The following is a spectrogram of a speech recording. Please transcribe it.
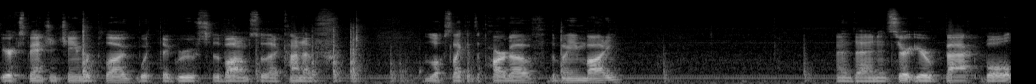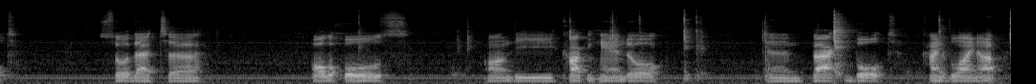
your expansion chamber plug with the grooves to the bottom so that it kind of looks like it's a part of the main body. And then insert your back bolt so that uh, all the holes on the cocking handle and back bolt kind of line up.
